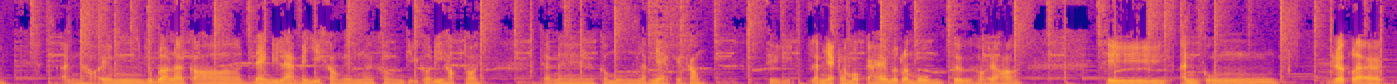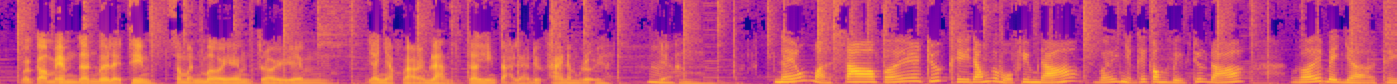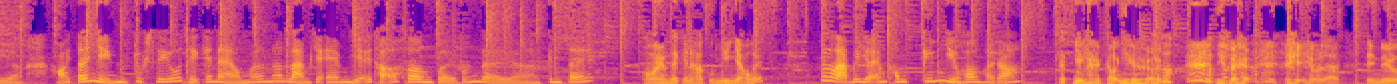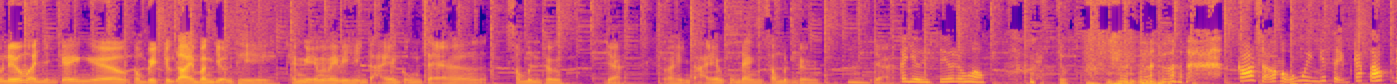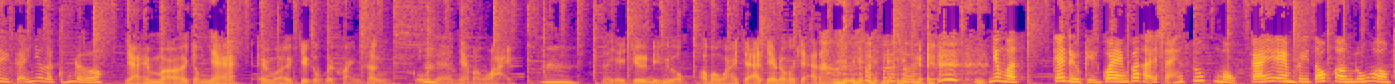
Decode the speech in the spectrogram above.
ảnh hỏi em lúc đó là có đang đi làm hay gì không? Em nói không em chỉ có đi học thôi. Thì anh nói có muốn làm nhạc hay không? Thì làm nhạc là một cái em rất là muốn từ hồi đó. Thì ảnh cũng rất là welcome em đến với lại team. Xong ảnh mời em rồi em gia nhập vào em làm. Tới hiện tại là được hai năm rưỡi rồi. Ừ. dạ. Ừ. nếu mà so với trước khi đóng cái bộ phim đó với những cái công việc trước đó với bây giờ thì à, hỏi tế nhị một chút xíu thì cái nào mà nó làm cho em dễ thở hơn về vấn đề uh, kinh tế? Ồ em thấy cái nào cũng như nhau hết. Tức là bây giờ em không kiếm nhiều hơn hồi đó. Tất nhiên là có nhiều hơn. Nhưng mà ý em là thì nếu nếu mà những cái ờ, công việc trước đó em vẫn giữ thì em nghĩ maybe hiện tại em cũng sẽ sống bình thường. Dạ. yeah. Và hiện tại em cũng đang sống bình thường. Ừ. dạ. Có dư xíu đúng không? Chút. Có sở hữu nguyên cái tiệm cắt tóc thì kể như là cũng được. Dạ em mở trong nhà em mở trước một cái khoảng sân của ừ. nhà, nhà bà ngoại. Ừ. nói vậy chứ điện nước ông, ông bà ngoại trả chứ em đâu có trả đâu. Nhưng mà cái điều kiện của em có thể sản xuất một cái mv tốt hơn đúng không?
